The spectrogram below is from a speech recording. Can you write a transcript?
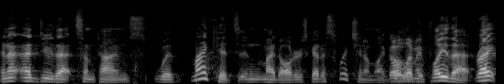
And I, I, do that sometimes with my kids, and my daughter's got a Switch, and I'm like, oh, let me play that, right?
